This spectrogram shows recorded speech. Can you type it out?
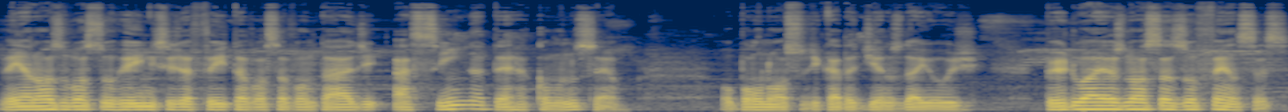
Venha a nós o vosso reino e seja feita a vossa vontade, assim na terra como no céu. O pão nosso de cada dia nos dai hoje. Perdoai as nossas ofensas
